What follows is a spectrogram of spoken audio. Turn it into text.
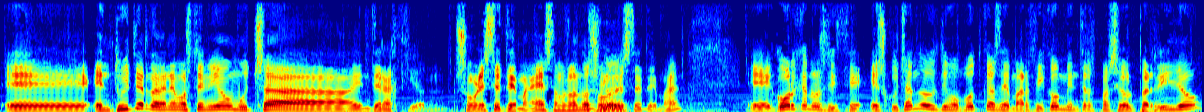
Eh, en Twitter también hemos tenido mucha interacción sobre este tema, ¿eh? estamos hablando solo de este tema. ¿eh? Gorka nos dice, escuchando el último podcast de Marficón mientras paseo el perrillo,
